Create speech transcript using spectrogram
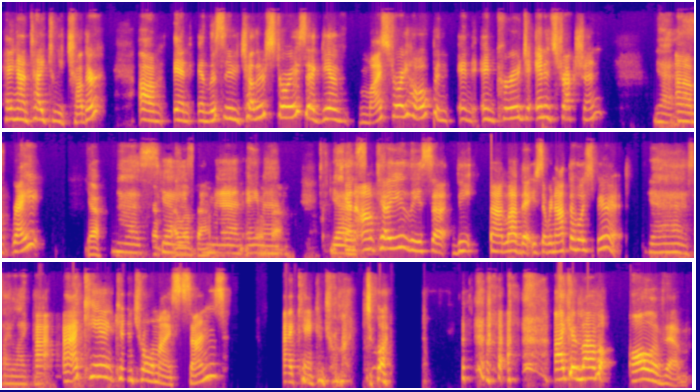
hang on tight to each other um, and and listen to each other's stories that give my story hope and and encourage and instruction. Yes. Um, right. Yeah. Yes. Yes. I love that. Amen. Amen. Yes. And I'll tell you, Lisa, the I love that you said we're not the Holy Spirit. Yes, I like that. I, I can't control my sons. I can't control my daughter. I can love all of them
